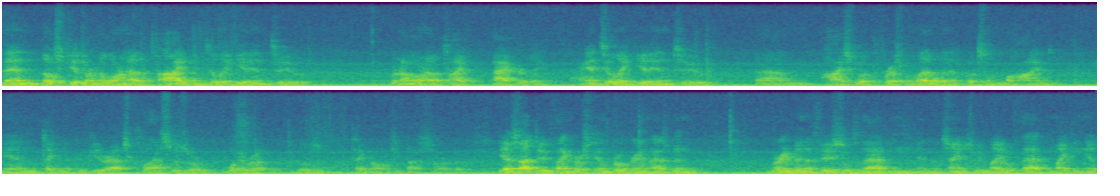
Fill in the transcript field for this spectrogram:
then those kids aren't gonna learn how to type until they get into they're not gonna learn how to type accurately until they get into um, high school at the freshman level, and it puts them behind in taking the computer apps classes or whatever those technology classes are. But yes, I do think our STEM program has been very beneficial to that, and, and the changes we've made with that, making it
